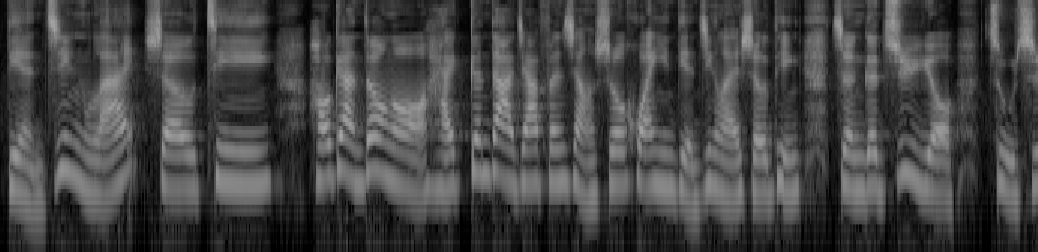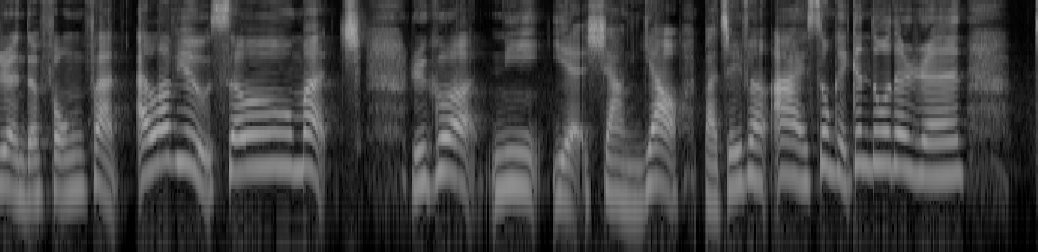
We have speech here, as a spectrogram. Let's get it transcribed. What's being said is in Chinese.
点进来收听，好感动哦！还跟大家分享说，欢迎点点进来收听，整个具有主持人的风范。I love you so much。如果你也想要把这份爱送给更多的人。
